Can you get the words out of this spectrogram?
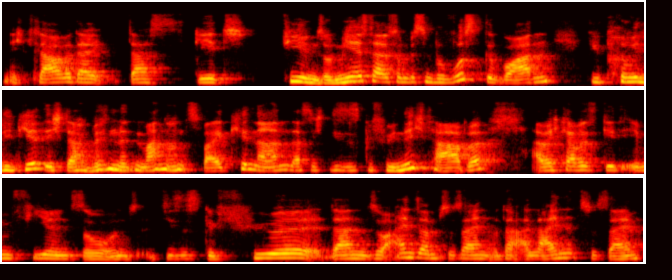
Und ich glaube, da, das geht vielen so. Mir ist da so ein bisschen bewusst geworden, wie privilegiert ich da bin mit Mann und zwei Kindern, dass ich dieses Gefühl nicht habe. Aber ich glaube, es geht eben vielen so. Und dieses Gefühl, dann so einsam zu sein oder alleine zu sein,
